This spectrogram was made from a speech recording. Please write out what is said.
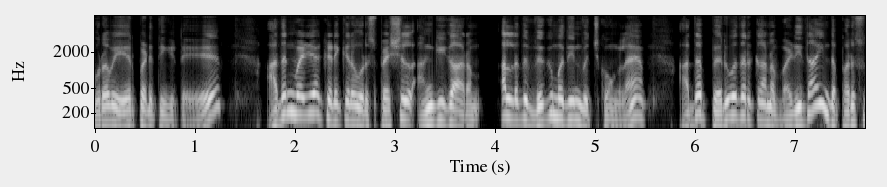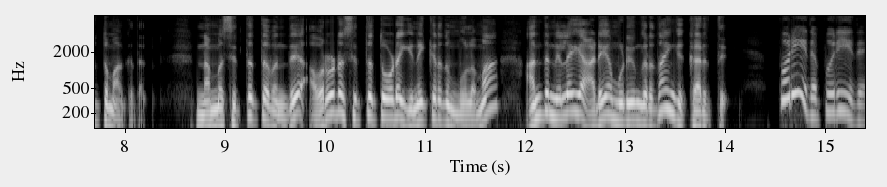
உறவை ஏற்படுத்திக்கிட்டு அதன் வழியா கிடைக்கிற ஒரு ஸ்பெஷல் அங்கீகாரம் அல்லது வெகுமதின்னு வச்சுக்கோங்களேன் அதை பெறுவதற்கான வழிதான் இந்த பரிசுத்தமாக்குதல். நம்ம சித்தத்தை வந்து அவரோட சித்தத்தோட இணைக்கிறது மூலமா அந்த நிலையை அடைய முடியுங்கிறது தான் இங்க கருத்து. புரியுது புரியுது.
